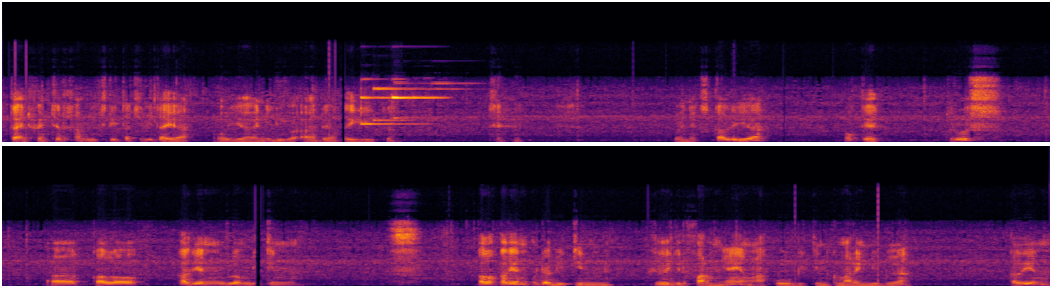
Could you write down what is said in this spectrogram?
Kita adventure sambil cerita-cerita ya. Oh iya ini juga ada kayak gitu. Banyak sekali ya. Oke terus uh, kalau kalian belum bikin kalau kalian udah bikin villager farmnya yang aku bikin kemarin juga kalian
